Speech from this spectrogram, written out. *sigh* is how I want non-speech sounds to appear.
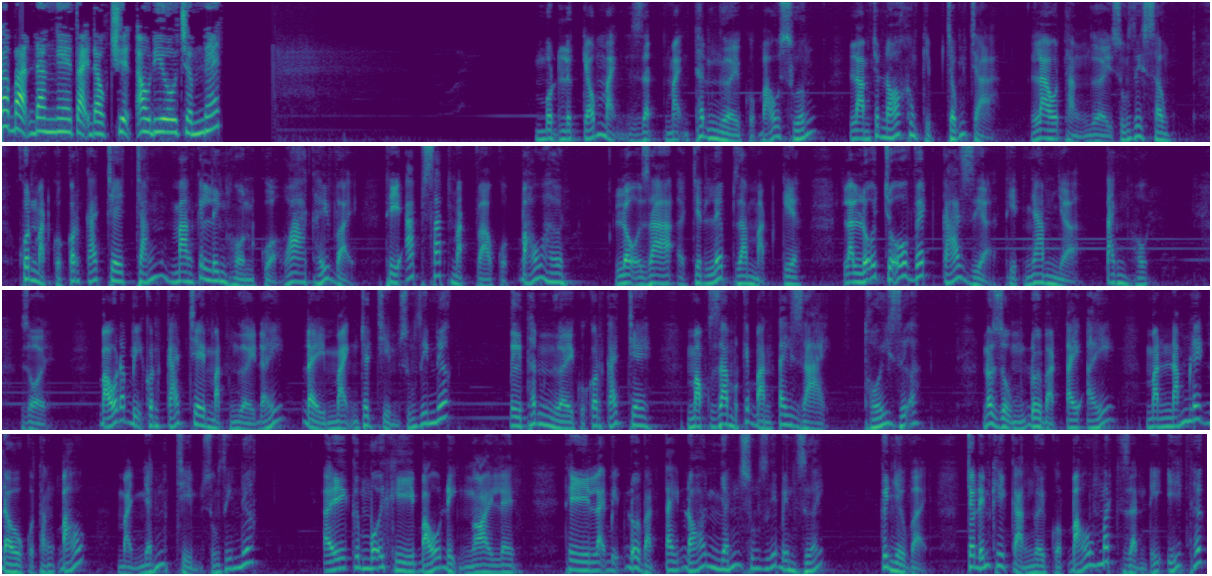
Các bạn đang nghe tại đọc audio net Một lực kéo mạnh giật mạnh thân người của báo xuống, làm cho nó không kịp chống trả, lao thẳng người xuống dưới sông. Khuôn mặt của con cá chê trắng mang cái linh hồn của hoa thấy vậy thì áp sát mặt vào của báo hơn. Lộ ra ở trên lớp da mặt kia là lỗ chỗ vết cá rỉa thịt nham nhở, tanh hôi. Rồi, báo đã bị con cá chê mặt người đấy đẩy mạnh cho chìm xuống dưới nước. Từ thân người của con cá chê mọc ra một cái bàn tay dài, thối giữa. Nó dùng đôi bàn tay ấy mà nắm lấy đầu của thằng báo mà nhấn chìm xuống dưới nước. Ấy cứ mỗi khi báo định ngoi lên thì lại bị đôi bàn tay đó nhấn xuống dưới bên dưới. Cứ như vậy, cho đến khi cả người của báo mất dần đi ý thức,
